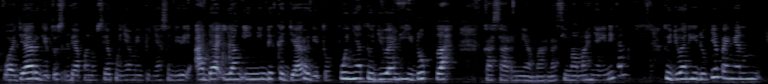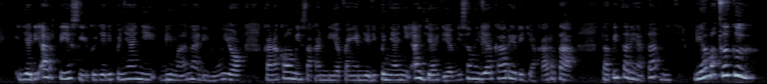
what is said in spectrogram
wajar gitu setiap manusia punya mimpinya sendiri. Ada yang ingin dikejar gitu, punya tujuan hidup lah kasarnya mah. Nah si mamahnya ini kan tujuan hidupnya pengen jadi artis gitu, jadi penyanyi di mana di New York. Karena kalau misalkan dia pengen jadi penyanyi aja, dia bisa ngejar karir di Jakarta. Tapi ternyata dia mah kekeh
